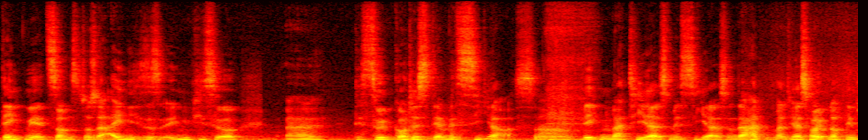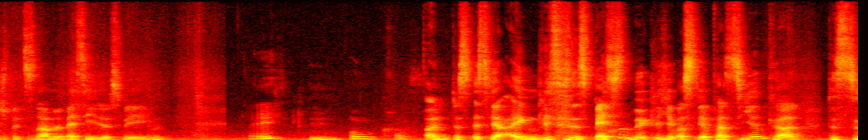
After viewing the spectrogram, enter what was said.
denken wir jetzt sonst was, eigentlich ist es irgendwie so, äh, der Sohn Gottes, der Messias, ja? wegen Matthias, Messias. Und da hat Matthias heute noch den Spitznamen Messi deswegen. Echt? Mhm. Oh, krass. Und das ist ja eigentlich das Bestmögliche, was dir passieren kann. Dass du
